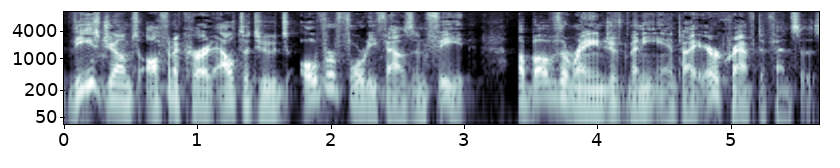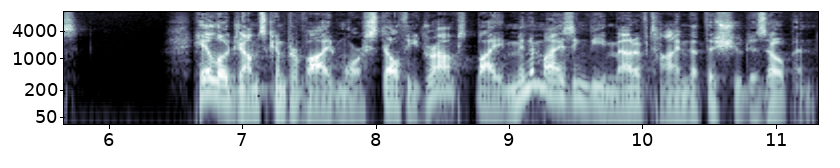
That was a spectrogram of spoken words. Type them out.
These jumps often occur at altitudes over 40,000 feet, above the range of many anti aircraft defenses. Halo jumps can provide more stealthy drops by minimizing the amount of time that the chute is open.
